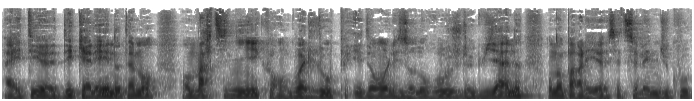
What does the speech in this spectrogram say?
a été euh, décalée, notamment en Martinique, en Guadeloupe et dans les zones rouges de Guyane. On en parlait euh, cette semaine du coup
